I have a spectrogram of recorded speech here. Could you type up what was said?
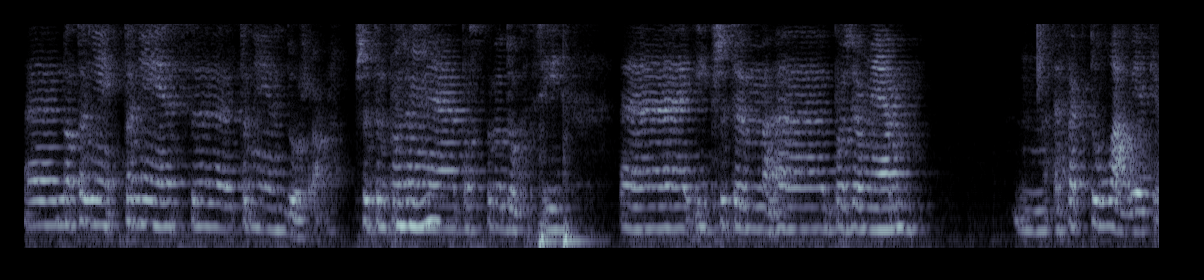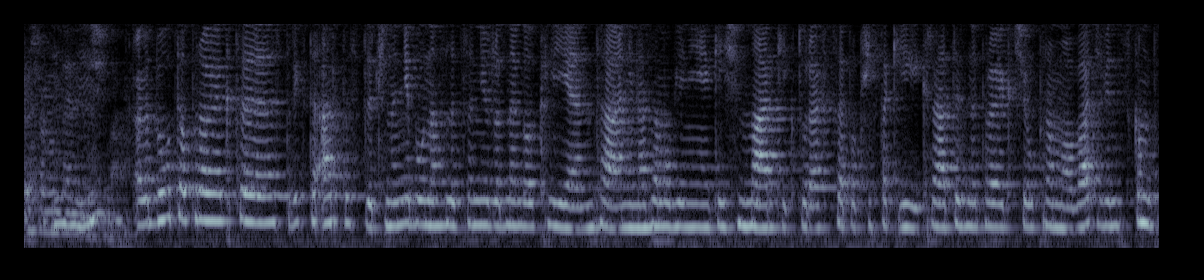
e, no to nie, to nie, jest, e, to nie jest dużo. Przy tym poziomie mhm. postprodukcji i przy tym poziomie Mm, efektu wow, jaki osiągnęliśmy. Mm. Ale był to projekt e, stricte artystyczny, nie był na zlecenie żadnego klienta, ani na zamówienie jakiejś marki, która chce poprzez taki kreatywny projekt się promować, więc skąd,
